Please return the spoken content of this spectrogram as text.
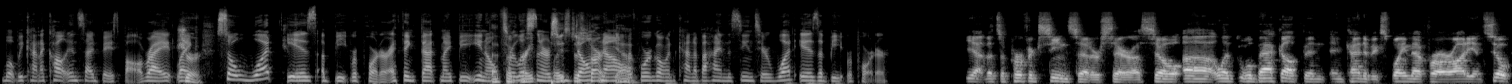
what we kind of call inside baseball, right? Like, sure. so what is a beat reporter? I think that might be, you know, That's for listeners who don't start, know, yeah. if we're going kind of behind the scenes here, what is a beat reporter? Yeah, that's a perfect scene setter, Sarah. So uh, let, we'll back up and, and kind of explain that for our audience. So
